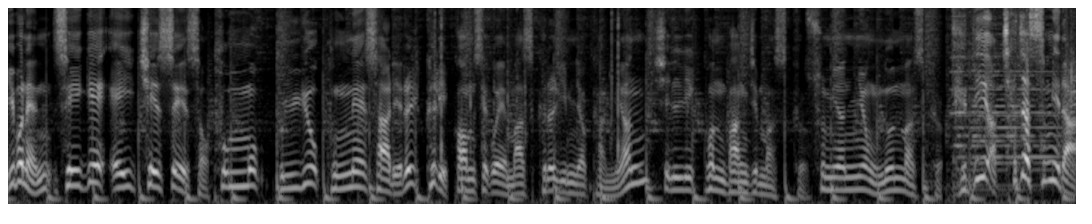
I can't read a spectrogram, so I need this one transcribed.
이번엔 세계 HS에서 품목 분류 국내 사례를 클릭 검색어에 마스크를 입력하면 실리콘 방지 마스크, 수면용 눈 마스크 드디어 찾았습니다.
